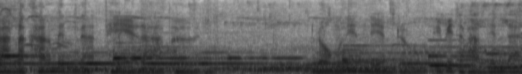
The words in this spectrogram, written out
การละครั้งหนึ่งนะเพราเพลินลงเล่นเรียนรู้พิพิธภัณฑ์เล่นได้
